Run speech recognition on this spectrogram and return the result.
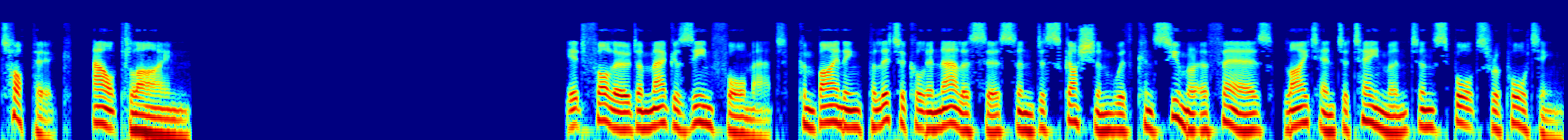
Topic Outline It followed a magazine format, combining political analysis and discussion with consumer affairs, light entertainment and sports reporting.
